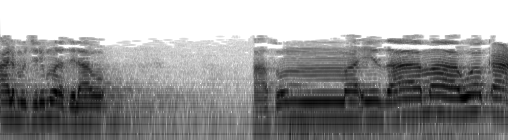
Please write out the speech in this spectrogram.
المجرمون دلاو ثم إذا ما وقع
